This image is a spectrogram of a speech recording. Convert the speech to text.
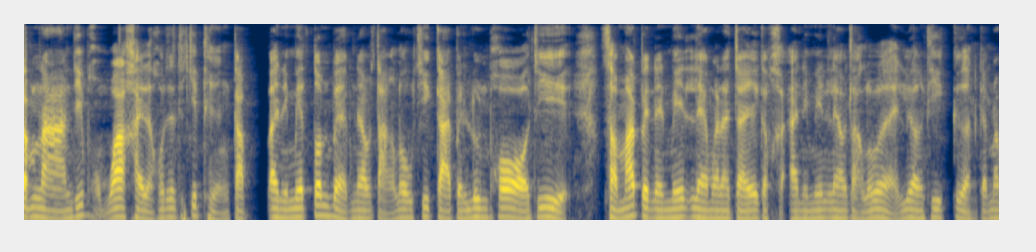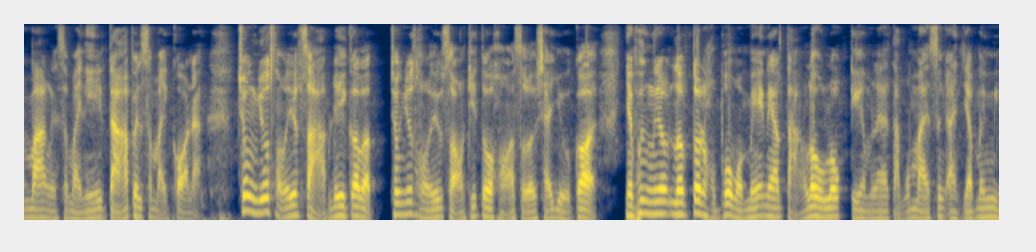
ตำนานที่ผมว่าใครหลายคนจะคิดถึงกับอนิเมะต้นแบบแนวต่างโลกที่กลายเป็นรุ่นพ่อที่สามารถเป็นอนิเมะแรงบันดาลใจกับอนิเมะแนวต่างโลกหลายเรื่องที่เกิดกันมากๆในสมัยนี้ แต่ถ้าเป็นสมัยก่อนอะช่วงยุค2023นี่ก็แบบช่วงยุค2022ที่ตัวของสุรชัยอยู่ก็ยังเพิ่งเริ่มต้นของพวกแบบเมะแนวต่างโลกโลกเกมอะไรต่างพวกมายซึ่งอาจจะไม่มี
